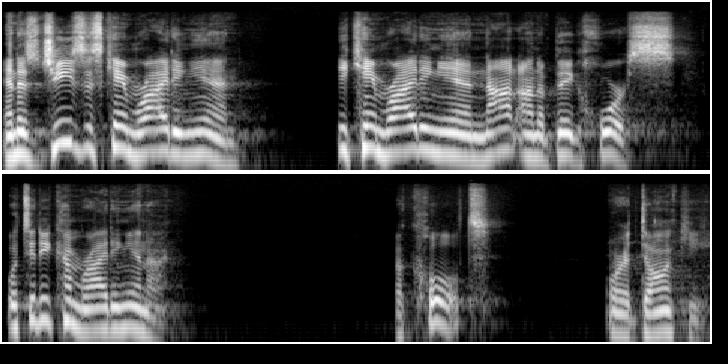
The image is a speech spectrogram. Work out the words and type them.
And as Jesus came riding in, he came riding in not on a big horse. What did he come riding in on? A colt or a donkey.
